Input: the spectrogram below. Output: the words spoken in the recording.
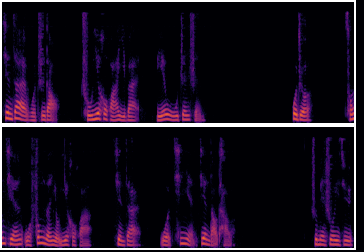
现在我知道，除耶和华以外，别无真神；或者，从前我风闻有耶和华，现在。我亲眼见到他了。顺便说一句，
